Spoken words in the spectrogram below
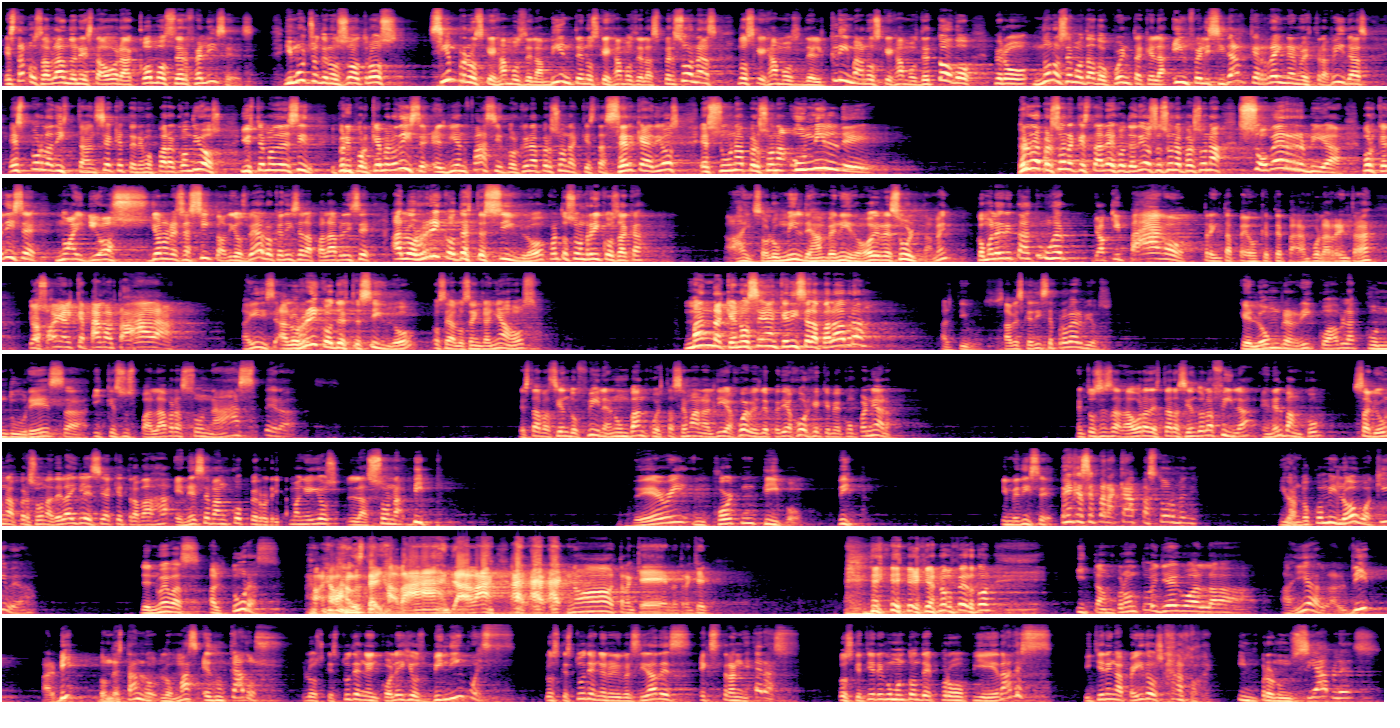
Estamos hablando en esta hora cómo ser felices. Y muchos de nosotros Siempre nos quejamos del ambiente, nos quejamos de las personas, nos quejamos del clima, nos quejamos de todo, pero no nos hemos dado cuenta que la infelicidad que reina en nuestras vidas es por la distancia que tenemos para con Dios. Y usted me va a decir, pero ¿y por qué me lo dice? Es bien fácil, porque una persona que está cerca de Dios es una persona humilde. Pero una persona que está lejos de Dios es una persona soberbia, porque dice, no hay Dios, yo no necesito a Dios. Vea lo que dice la palabra, dice, a los ricos de este siglo, ¿cuántos son ricos acá? Ay, solo humildes han venido, hoy resulta, ¿ven? ¿Cómo le gritas a tu mujer? Yo aquí pago 30 pesos que te pagan por la renta, ¿eh? yo soy el que pago toda. Ahí dice, a los ricos de este siglo, o sea, a los engañados, manda que no sean, ¿qué dice la palabra? Altivos. ¿Sabes qué dice Proverbios? Que el hombre rico habla con dureza y que sus palabras son ásperas. Estaba haciendo fila en un banco esta semana, el día jueves, le pedí a Jorge que me acompañara. Entonces a la hora de estar haciendo la fila en el banco, salió una persona de la iglesia que trabaja en ese banco, pero le llaman ellos la zona VIP. Very important people, VIP. Y me dice, véngase para acá, pastor, me dijo. Yo ando con mi logo aquí, vea de nuevas alturas. Usted ya va, ya va. No, tranquilo, tranquilo. que no, perdón. Y tan pronto llego a la, ahí al, al VIP, al VIP, donde están los, más educados, los que estudian en colegios bilingües, los que estudian en universidades extranjeras, los que tienen un montón de propiedades y tienen apellidos impronunciables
